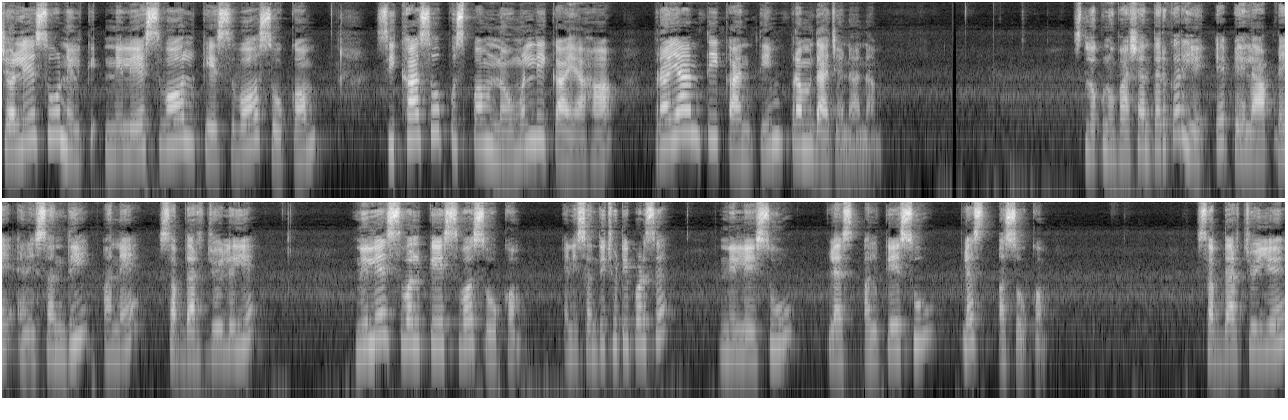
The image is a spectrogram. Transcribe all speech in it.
ચલેશુ નીલ- નીલેશ્વલ કેશવ શોકમ શિખાસુ પુષ્પમ નવમલ્લિકાયા પ્રયાંતિ કાંતિમ પ્રમદાજનાનામ. શ્લોકનું ભાષાંતર કરીએ એ પહેલાં આપણે એની સંધિ અને શબ્દાર્થ જોઈ લઈએ. નીલેશ્વલ કે શોકમ. એની સંધિ છૂટી પડશે. નિલેશુ પ્લસ અલ્કેશુ પ્લસ અશોકમ. શબ્દાર્થ જોઈએ.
